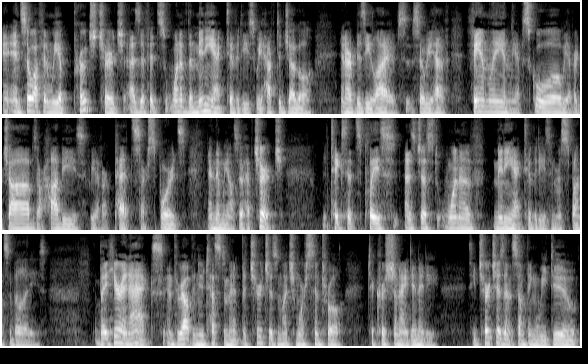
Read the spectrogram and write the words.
And so often we approach church as if it's one of the many activities we have to juggle in our busy lives. So we have family and we have school, we have our jobs, our hobbies, we have our pets, our sports, and then we also have church. It takes its place as just one of many activities and responsibilities. But here in Acts and throughout the New Testament, the church is much more central to Christian identity. See, church isn't something we do,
